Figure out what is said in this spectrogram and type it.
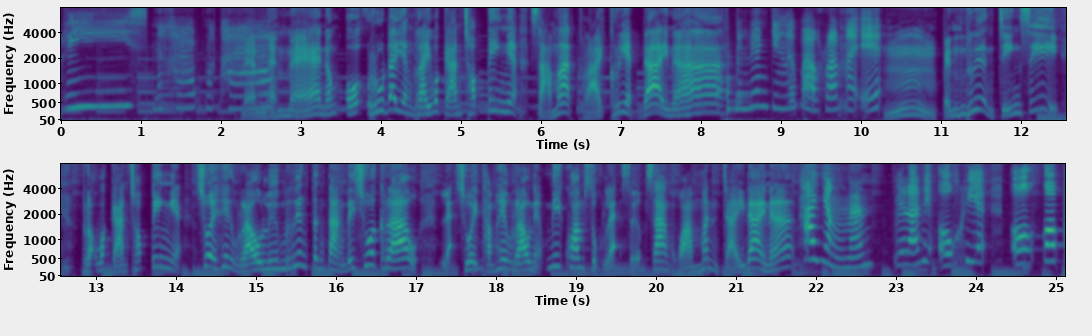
please นะครับนะครับแหมแหมแหมน้องโอะรู้ได้อย่างไรว่าการช้อปปิ้งเนี่ยสามารถคลายเครียดได้นะ เป็นเรื่องจริงหรือเปล่าครับนายเออืม เป็นเรื่องจริงสิ เพราะว่าการช้อปปิ้งเนี่ยช่วยให้เราลืมเรื่องต่างๆ ได้ชั่วคราว และช่วยทำให้เราเนี่ยมีความสุขและเสริมสร้างความมั่นใจได้นะ ถ้าอย่างนั้น เวลาที่โอเครียด โอก็ไป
